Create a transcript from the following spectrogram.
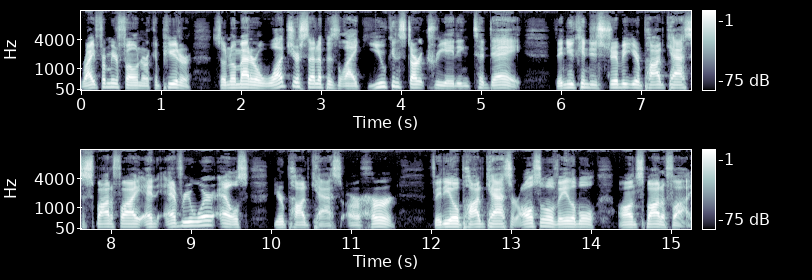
right from your phone or computer. So no matter what your setup is like, you can start creating today. Then you can distribute your podcast to Spotify and everywhere else your podcasts are heard. Video podcasts are also available on Spotify.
